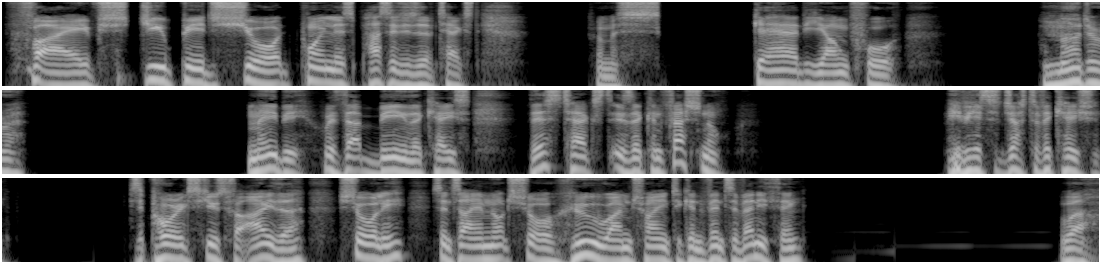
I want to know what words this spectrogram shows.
Five stupid, short, pointless passages of text from a scared young fool. A murderer. Maybe, with that being the case, this text is a confessional. Maybe it's a justification. It's a poor excuse for either, surely, since I am not sure who I'm trying to convince of anything. Well,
